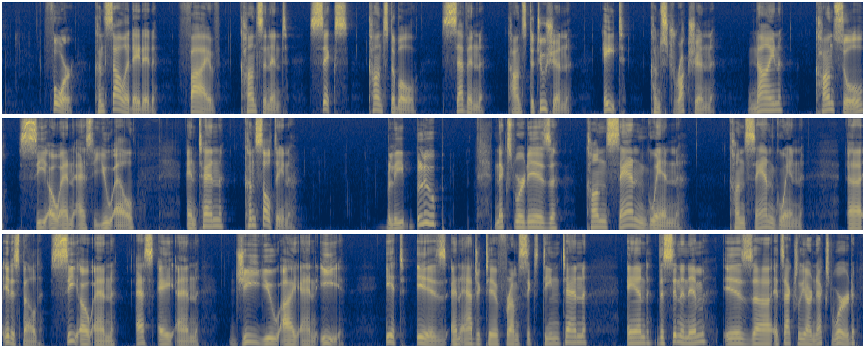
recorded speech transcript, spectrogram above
4. Consolidated. 5. Consonant. 6. Constable. 7. Constitution. 8. Construction. 9. Consul. C O N S U L. And 10. Consulting. Bleep bloop. Next word is consanguine. Consanguine. Uh, it is spelled C O N S A N G U I N E. It is an adjective from 1610, and the synonym is uh, it's actually our next word,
